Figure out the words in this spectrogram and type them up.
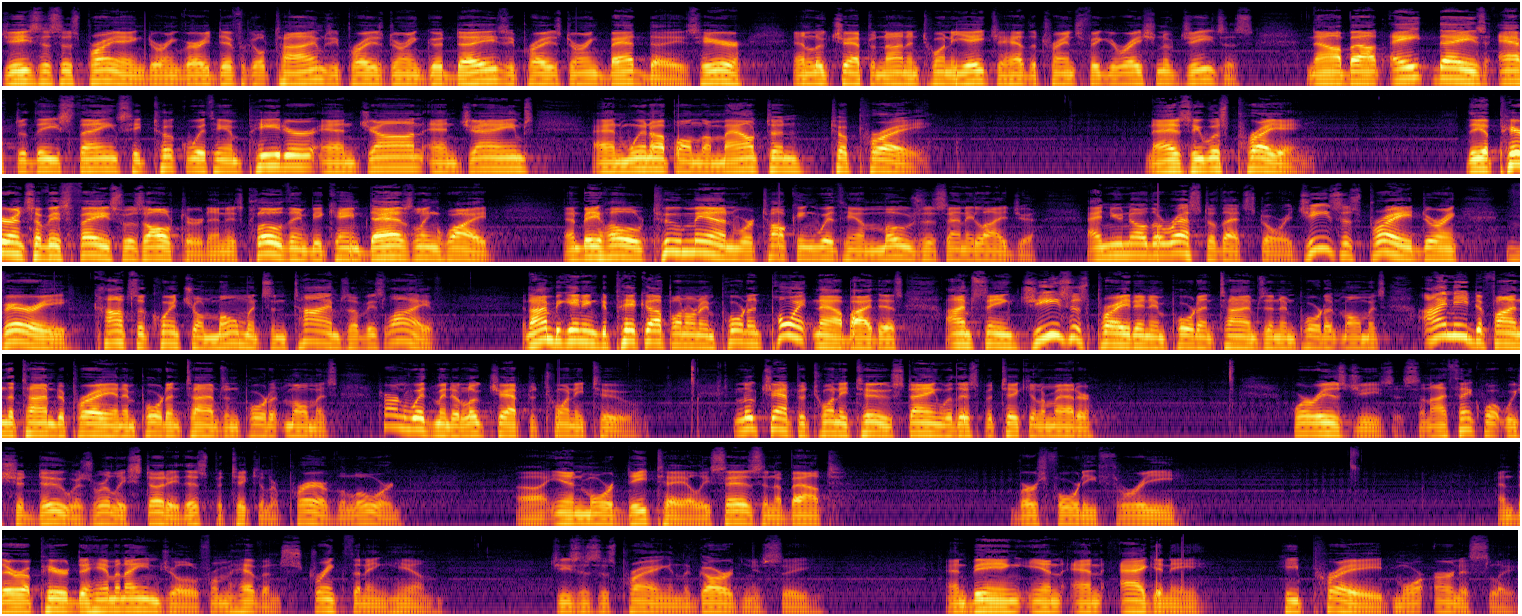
Jesus is praying during very difficult times. He prays during good days. He prays during bad days. Here in Luke chapter 9 and 28, you have the transfiguration of Jesus. Now, about eight days after these things, he took with him Peter and John and James and went up on the mountain to pray. And as he was praying, the appearance of his face was altered, and his clothing became dazzling white. And behold, two men were talking with him, Moses and Elijah. And you know the rest of that story. Jesus prayed during very consequential moments and times of his life. And I'm beginning to pick up on an important point now by this. I'm seeing Jesus prayed in important times and important moments. I need to find the time to pray in important times and important moments. Turn with me to Luke chapter 22. Luke chapter 22, staying with this particular matter. Where is Jesus? And I think what we should do is really study this particular prayer of the Lord uh, in more detail. He says in about verse 43 and there appeared to him an angel from heaven, strengthening him. Jesus is praying in the garden, you see. And being in an agony, he prayed more earnestly.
